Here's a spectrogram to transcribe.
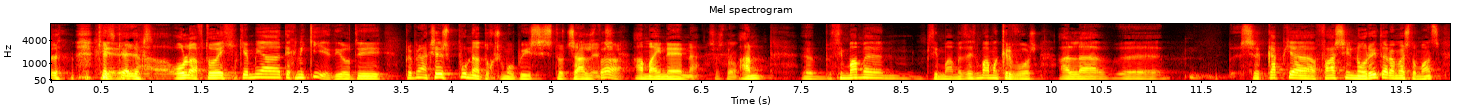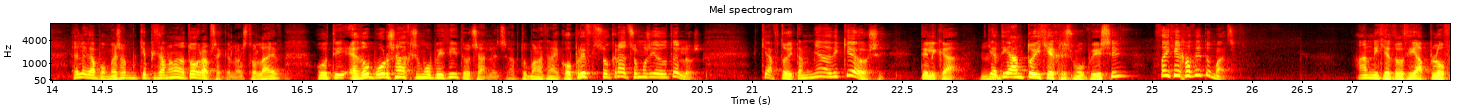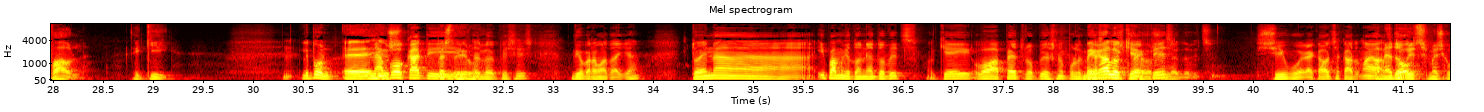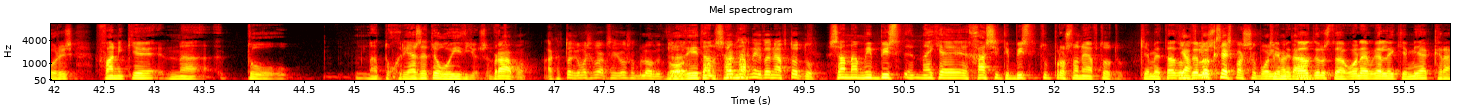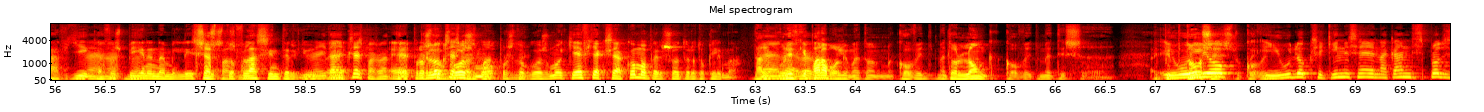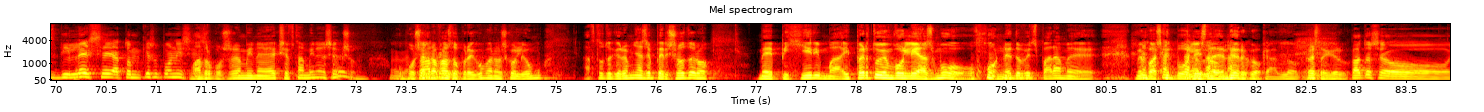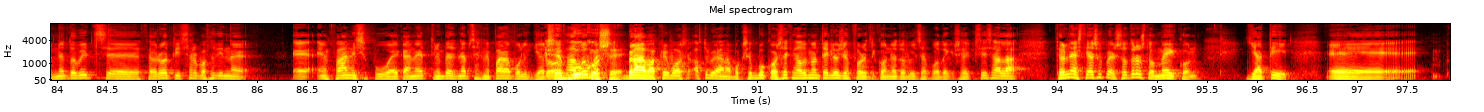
Και, Έτσι κι αλλιώς. α, όλο αυτό έχει και μια τεχνική, διότι πρέπει να ξέρεις πού να το χρησιμοποιήσεις στο challenge, Σωστά. άμα είναι ένα. Σωστό. Αν, ε, θυμάμαι, θυμάμαι, δεν θυμάμαι ακριβώς, αλλά ε, σε κάποια φάση νωρίτερα μέσα στο match έλεγα από μέσα μου και πιθανόν να το έγραψα κιόλας στο live ότι εδώ μπορούσε να χρησιμοποιηθεί το challenge από τον Παναθηναϊκό. Ο Πρίφτης το κράτησε όμως για το τέλος. Και αυτό ήταν μια δικαίωση τελικά. Γιατί αν το είχε χρησιμοποιήσει θα είχε χαθεί το match. Αν είχε δοθεί απλό φάουλ εκεί Λοιπόν, ε, Να η πω ουσ- κάτι πες το, Γιώργο. θέλω επίσης. Δύο πραγματάκια. Το ένα, είπαμε για τον Νέντοβιτς. Okay, ο Απέτρο, ο οποίος είναι πολύ Μεγάλος διάσημος κέρδος ο παίκτης. Νέντοβιτς. Σίγουρα, 100%. Μα Ο αυτό- Νέντοβιτς, με συγχωρείς, φάνηκε να το, να το χρειάζεται ο ίδιος. Μπράβο. Αυτό ακριβώς έγραψα και εγώ στο blog. Δηλαδή το, ήταν το, σαν το να- έφτιαχνε τον εαυτό του. Σαν να, μην πίστη- να είχε χάσει την πίστη του προς τον εαυτό του. Και μετά Γι' το αυτό τέλος, ξέσπασε πολύ και μετά. μετά. το τέλος του αγώνα έβγαλε και μια κραυγή καθώς πήγαινε να μιλήσει Ξέσπασμα. στο flash interview Ναι, ήταν ξέσπασμα, ε, τε- προς, τρελό τον κόσμο, ξέσπασμα. προς τον κόσμο και έφτιαξε ακόμα περισσότερο το κλίμα. Ταλαιπωρήθηκε ναι, πάρα βέβαια. πολύ με τον COVID, με το long COVID, με τις Ιούλιο, επιπτώσει του COVID. Ιούλιο ξεκίνησε να κάνει τις πρώτες δειλέ ατομικές προπονήσει. Ο άνθρωπος έμεινε 6-7 μήνες έξω. Ε, Όπως έγραφα στο προηγούμενο σχόλιο μου, αυτό το καιρό μοιάζε περισσότερο με επιχείρημα υπέρ του εμβολιασμού ο Νέντοβιτς παρά με, με μπασκετμπολίστα ενέργο. καλό, Πες το Γιώργο. Πάντως ο Νέντοβιτς θεωρώ ότι ύστερα από αυτή την ε, εμφάνιση που έκανε, την οποία την έψαχνε πάρα πολύ καιρό. θα Ξεμπούκωσε. δούμε- Μπράβο, ακριβώς. Αυτό πήγα να πω. Ξεμπούκωσε και θα δούμε ένα τελείω διαφορετικό Νέντοβιτ από εδώ και στο εξής. Αλλά θέλω να εστιάσω περισσότερο στο Μέικον. Γιατί ε,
